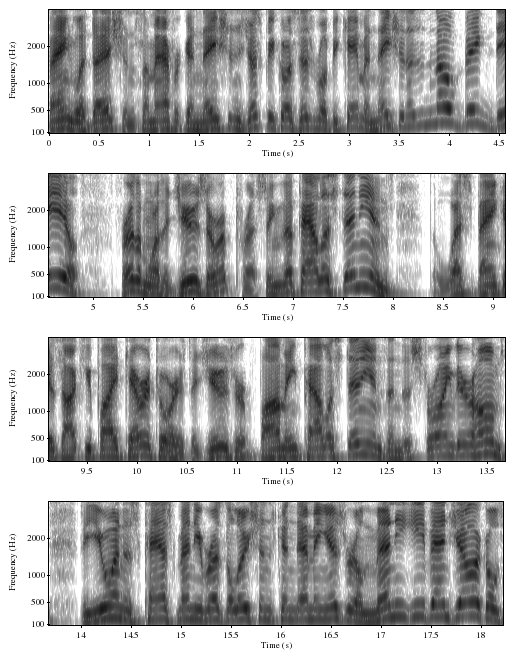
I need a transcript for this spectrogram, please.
Bangladesh and some African nations. Just because Israel became a nation is no big deal. Furthermore, the Jews are oppressing the Palestinians. The West Bank is occupied territories. The Jews are bombing Palestinians and destroying their homes. The UN has passed many resolutions condemning Israel. Many evangelicals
